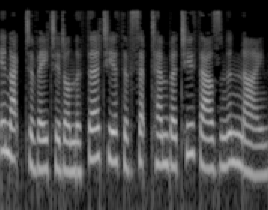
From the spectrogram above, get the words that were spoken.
Inactivated on the 30th of September 2009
